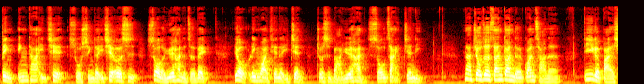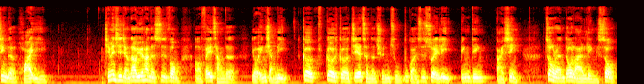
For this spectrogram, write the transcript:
并因他一切所行的一切恶事，受了约翰的责备，又另外添了一件，就是把约翰收在监里。那就这三段的观察呢，第一个百姓的怀疑，前面其实讲到约翰的侍奉、呃，非常的有影响力。各各个阶层的群族，不管是税吏、兵丁、百姓，众人都来领受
